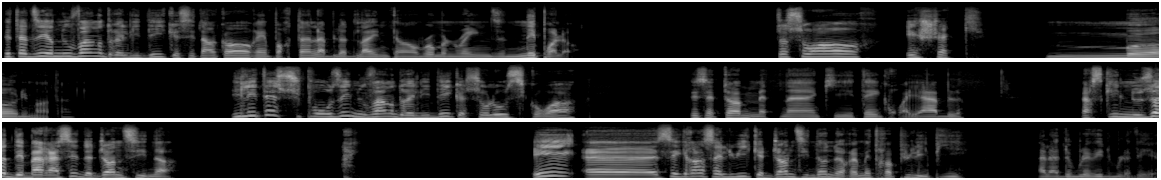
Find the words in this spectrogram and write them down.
C'est-à-dire nous vendre l'idée que c'est encore important la Bloodline quand Roman Reigns n'est pas là. Ce soir, échec monumental. Il était supposé nous vendre l'idée que Solo Sikoa, c'est cet homme maintenant qui est incroyable, parce qu'il nous a débarrassé de John Cena. Et euh, c'est grâce à lui que John Cena ne remettra plus les pieds à la WWE.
